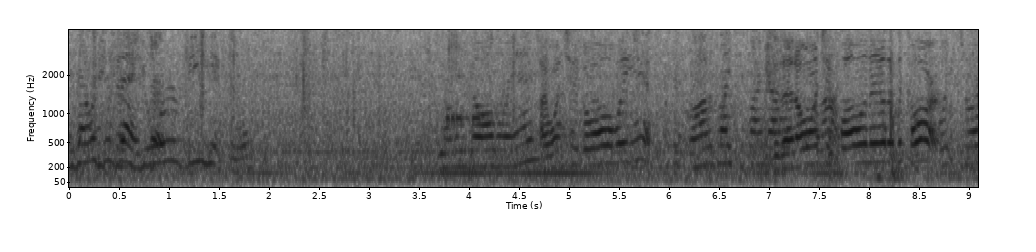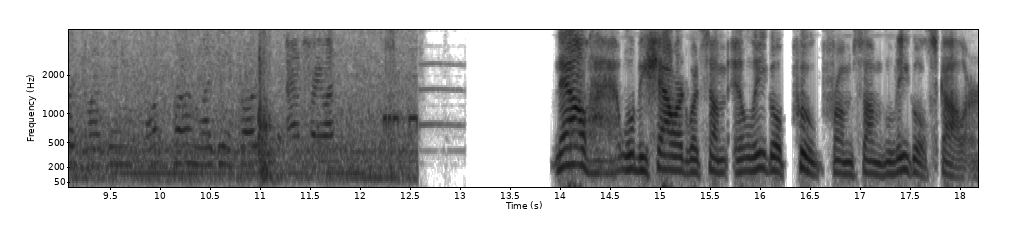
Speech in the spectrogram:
Is that what you're saying, Because sir? your vehicle, You want me to go all the way in? I want you to go all the way in. Okay, well, I would like to find out. Because I don't want you going falling out of the car. What charge am I being, what crime am I being charged with? I'm 21. Now we'll be showered with some illegal poop from some legal scholar.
